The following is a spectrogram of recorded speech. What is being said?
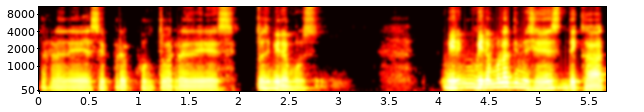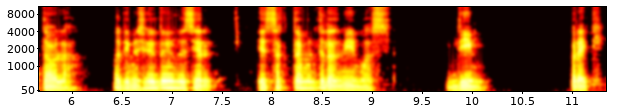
rds pre.rds. Entonces miremos, miremos las dimensiones de cada tabla. Las dimensiones deben de ser exactamente las mismas. Dim, prec.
